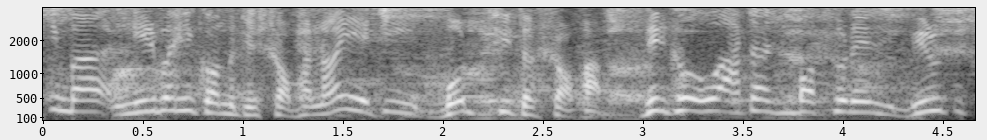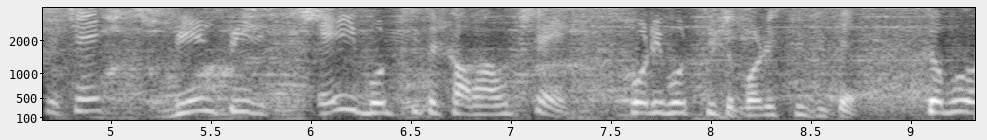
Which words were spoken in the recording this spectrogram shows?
কিংবা নির্বাহী কমিটির সভা নয়, এটি বর্ধিত সভা। দীর্ঘ আঠাশ বছরের বিরতি শেষে বিএনপির এই বর্ধিত সভা হচ্ছে পরিবর্তিত পরিস্থিতিতে। তবুও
